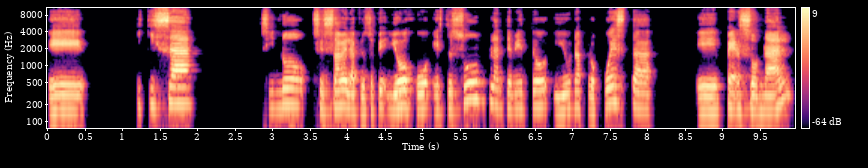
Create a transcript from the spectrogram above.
y quizá si no se sabe la filosofía. Y ojo, esto es un planteamiento y una propuesta eh, personal.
